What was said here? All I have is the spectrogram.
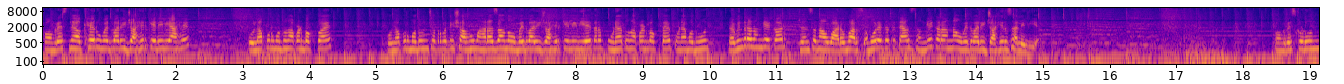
काँग्रेसने अखेर उमेदवारी जाहीर केलेली आहे. कोल्हापूरमधून आपण बघतोय कोल्हापूरमधून छत्रपती शाहू महाराजांना उमेदवारी जाहीर केलेली आहे. तर पुण्यातून आपण बघतोय पुण्यामधून रवींद्र धंगेकर ज्यांचं नाव वारंवार समोर येतं तर त्याच धंगेकरांना उमेदवारी जाहीर झालेली आहे. काँग्रेसकडून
